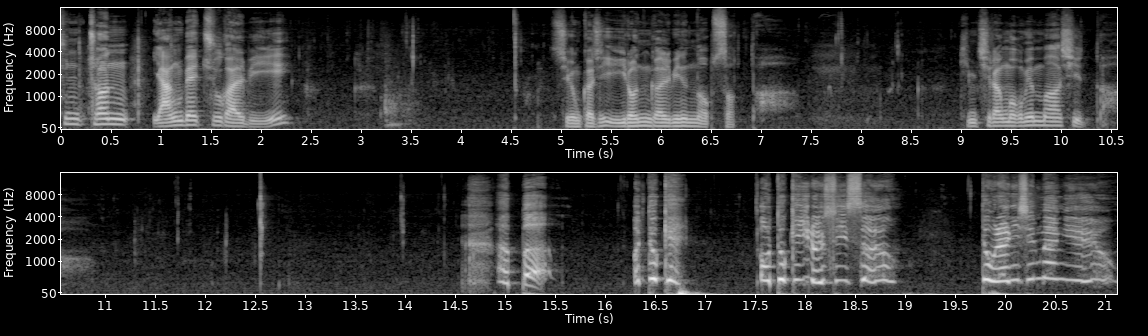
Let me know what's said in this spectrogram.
춘천 양배추 갈비 지금까지 이런 갈비는 없었다. 김치랑 먹으면 맛이 있다. 아빠, 어떻게, 어떻게 이럴 수 있어요? 도란이 실망이에요.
